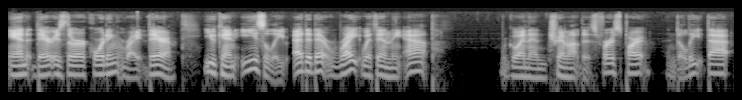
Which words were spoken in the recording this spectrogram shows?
and there is the recording right there. You can easily edit it right within the app. We're going to trim out this first part and delete that.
